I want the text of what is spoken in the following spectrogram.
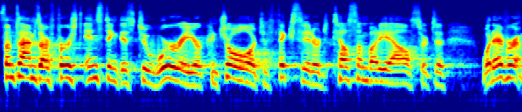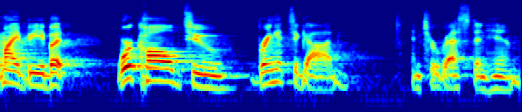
Sometimes our first instinct is to worry or control or to fix it or to tell somebody else or to whatever it might be, but we're called to bring it to God and to rest in Him.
